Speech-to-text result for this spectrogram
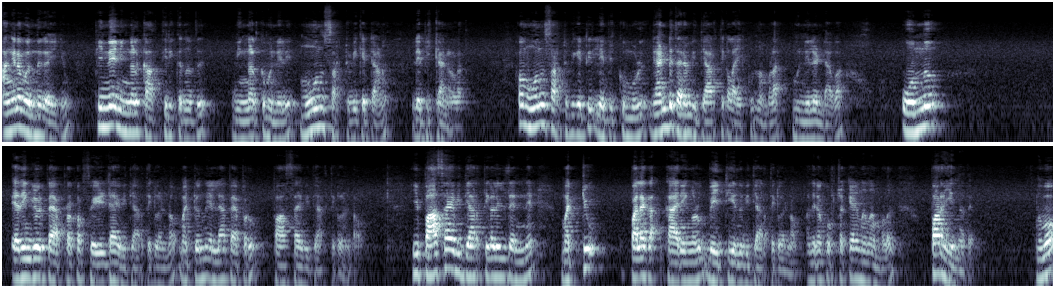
അങ്ങനെ വന്നു കഴിഞ്ഞു. പിന്നെ നിങ്ങൾ കാത്തിരിക്കുന്നത് നിങ്ങൾക്ക് മുന്നിൽ മൂന്ന് സർട്ടിഫിക്കറ്റ് സർട്ടിഫിക്കറ്റാണ് ലഭിക്കാനുള്ളത്. അപ്പോൾ മൂന്ന് സർട്ടിഫിക്കറ്റ് ലഭിക്കുമ്പോൾ രണ്ട് തരം വിദ്യാർത്ഥികളായിരിക്കും നമ്മളെ മുന്നിലുണ്ടാവുക. ഒന്ന് ഏതെങ്കിലും ഒരു പേപ്പറൊക്കെ ഫെയിൽഡായ വിദ്യാർത്ഥികളുണ്ടാവും. മറ്റൊന്ന് എല്ലാ പേപ്പറും പാസ്സായ വിദ്യാർത്ഥികളുണ്ടാവും. ഈ പാസ്സായ വിദ്യാർത്ഥികളിൽ തന്നെ മറ്റു പല കാര്യങ്ങളും വെയിറ്റ് ചെയ്യുന്ന വിദ്യാർത്ഥികളുണ്ടാവും. അതിനെക്കുറിച്ചൊക്കെയാണ് നമ്മൾ പറയുന്നത്. അപ്പോൾ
